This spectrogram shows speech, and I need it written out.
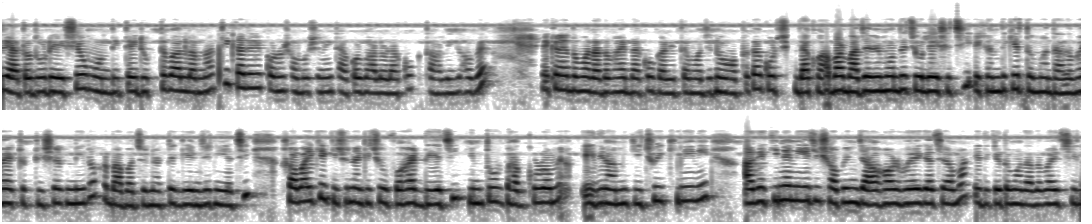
যে এত দূরে এসেও মন্দিরটায় ঢুকতে পারলাম না। ঠিক আছে, কোনো সমস্যা নেই, ঠাকুর ভালো রাখুক, তাহলেই হবে। এখানে তোমার দাদাভাই দেখো, গাড়িতে আমার জন্য অপেক্ষা করছে। দেখো আবার বাজারের মধ্যে চলে এসেছি। এখান থেকে তোমার দাদাভাই একটা টি শার্ট নিল আর বাবার জন্য একটা গেঞ্জি নিয়েছি। সবাইকে কিছু না কিছু উপহার দিয়েছি, কিন্তু ভাগ্যক্রমে এই দিন আমি কিছুই কিনিনি। আগে কিনে নিয়েছি, শপিং যা হওয়ার হয়ে গেছে আমার, এদিকে তোমার দাদাভাই ছিল।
